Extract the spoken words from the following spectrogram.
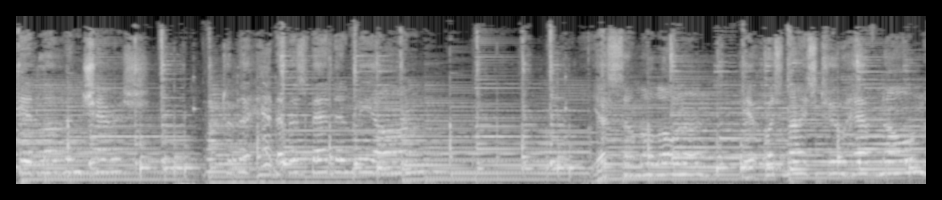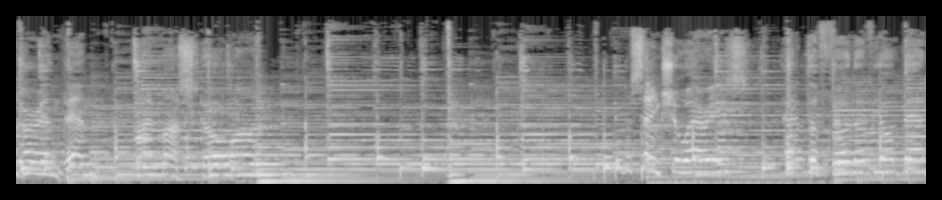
did love and cherish to the head of his bed and beyond. Yes, I'm a loner. It was nice to have known her, and then I must go on. Sanctuaries at the foot of your bed,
